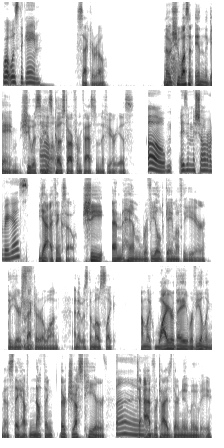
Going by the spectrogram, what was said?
What was the game? Sekiro. No, she Oh. wasn't in the game. She was his Oh. co star from Fast and the Furious. Oh, is it Michelle Rodriguez? Yeah, I think so. She and him revealed Game of the Year, the year Sekiro won. And it was the most like, I'm like, why are they revealing this? They have nothing. They're just here to advertise their new movie.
